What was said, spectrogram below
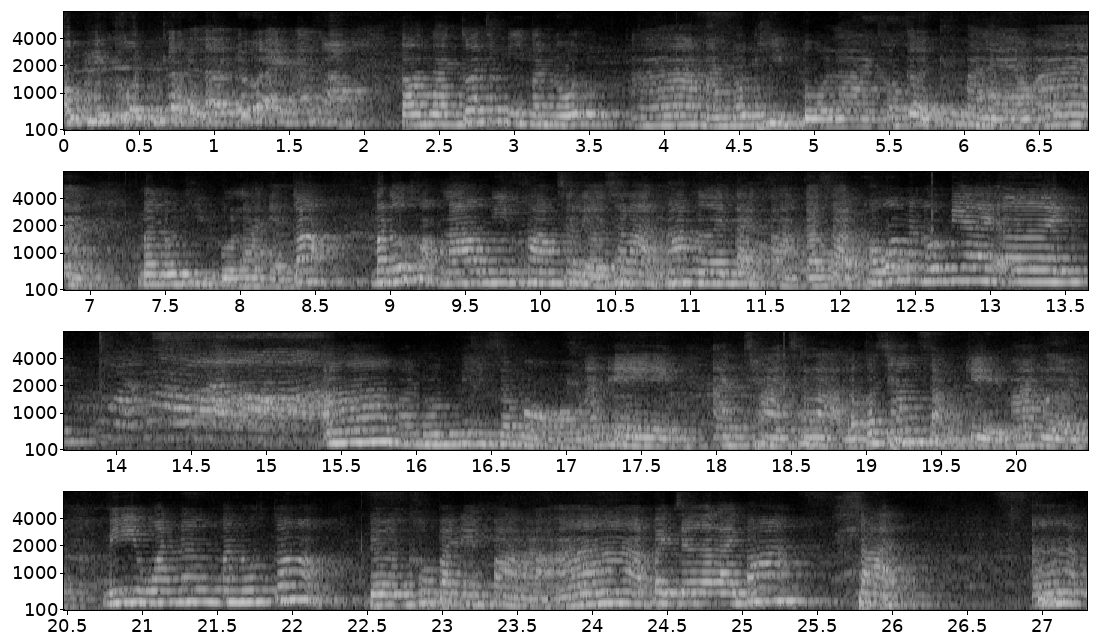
โอ้มีคนเกิดแล้วด้วยนะคะ ตอนนั้นก็จะมีมนุษย์อ่ามนุษย์หินโบราณเขาเกิดขึ้นมาแล้วอ่ามนุษย์หินโบราณเนี่ยก็มนุษย์ของเรามีความเฉลียวฉลาดมากเลยแตกต่างกับสัตว์เพราะว่ามนุษย์มีอะไรเอ่ยอ่ามนุษย์มีสมองนั่นเอง อันชาญฉลาดแล้วก็ช่างสังเกตมากเลย มีอยู่วันหนึ่งมนุษย์ก็เดินเข้าไปในป่าอ่าไปเจออะไรบ้างสัตว์อ่าไป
